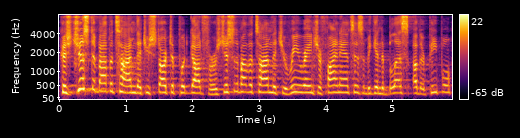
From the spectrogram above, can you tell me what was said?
Because just about the time that you start to put God first, just about the time that you rearrange your finances and begin to bless other people,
